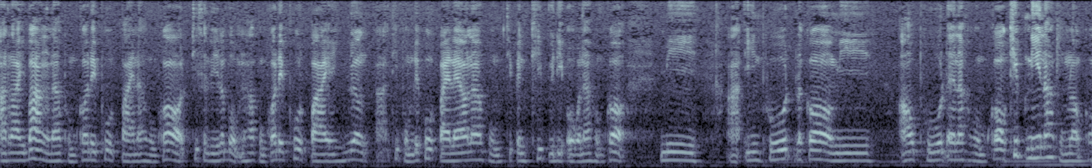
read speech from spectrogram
อะไรบ้างนะผมก็ได้พูดไปนะผมก็ทฤษฎีระบบนะครับ ผมก็ได้พูดไปเรื่องอที่ผมได้พูดไปแล้วนะผมที่เป็นคลิปวิดีโอนะผมก็มีอ่า input แล้วก็มี output ด้วยนะครับผมก็คลิปนี้นะครับผมเราก็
